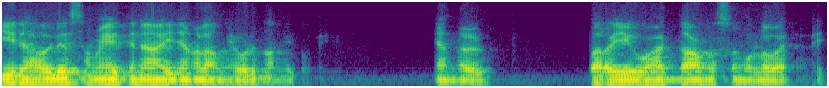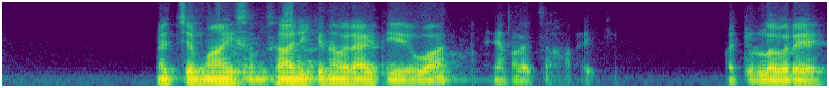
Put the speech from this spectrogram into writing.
ഈ രാവിലെ സമയത്തിനായി ഞങ്ങൾ അങ്ങയോട് നന്ദി പറയും ഞങ്ങൾ പറയുവാൻ താമസമുള്ളവരായി. മെച്ചമായി സംസാരിക്കുന്നവരായി തീരുവാൻ ഞങ്ങളെ സഹായിക്കും. മറ്റുള്ളവരെ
